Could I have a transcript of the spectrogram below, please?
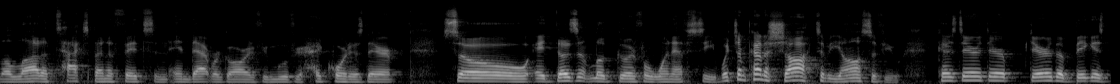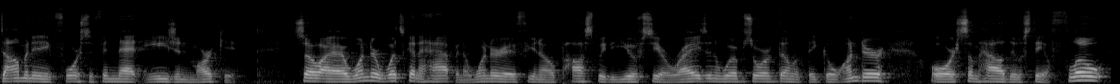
a lot of tax benefits in, in that regard if you move your headquarters there. So it doesn't look good for ONE FC, which I'm kind of shocked to be honest with you, because they're they're they're the biggest dominating force within that Asian market. So I wonder what's going to happen. I wonder if you know possibly the UFC or Rizin will absorb them if they go under, or somehow they'll stay afloat.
